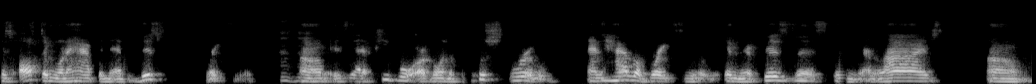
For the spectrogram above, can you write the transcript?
is often going to happen at this breakthrough, mm-hmm. um, is that people are going to push through and have a breakthrough in their business, in their lives. Um,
